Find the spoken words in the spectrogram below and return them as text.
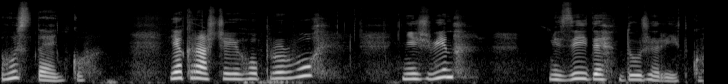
густенько. Я краще його прорву, ніж він зійде дуже рідко.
